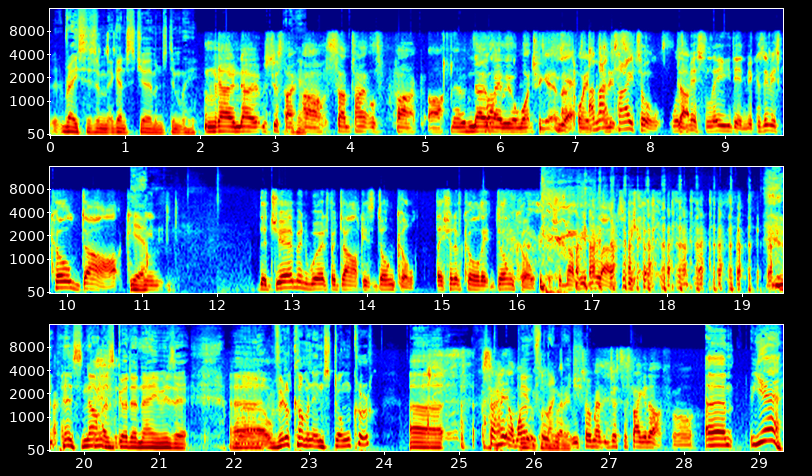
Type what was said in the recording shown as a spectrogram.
racism against Germans, didn't we? No, no, it was just like, Okay. oh, subtitles, fuck off. There was no Well, way we were watching it at yeah, that point. and that it's- title was done. misleading because if it's called Dark, Yeah. I mean, the German word for dark is Dunkel. They should have called it Dunkel. It should not be allowed to be. it's not as good a name, is it? Uh, No. Willkommen in Stunkel. Uh, So hang on, why are we Beautiful talking about it? Are we talking about it just to slag it off? Or um, yeah,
